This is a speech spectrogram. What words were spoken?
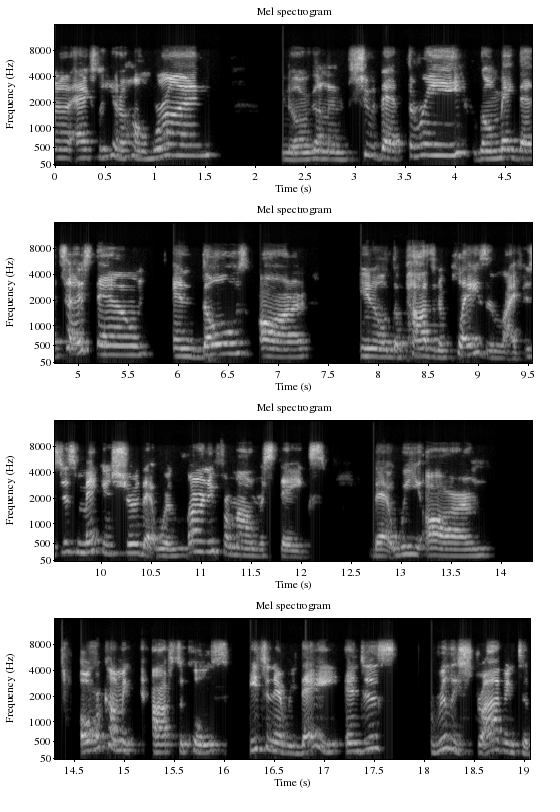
to actually hit a home run. You know, we're to shoot that three. We're to make that touchdown. And those are you know, the positive plays in life. It's just making sure that we're learning from our mistakes, that we are overcoming obstacles each and every day, and just really striving to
